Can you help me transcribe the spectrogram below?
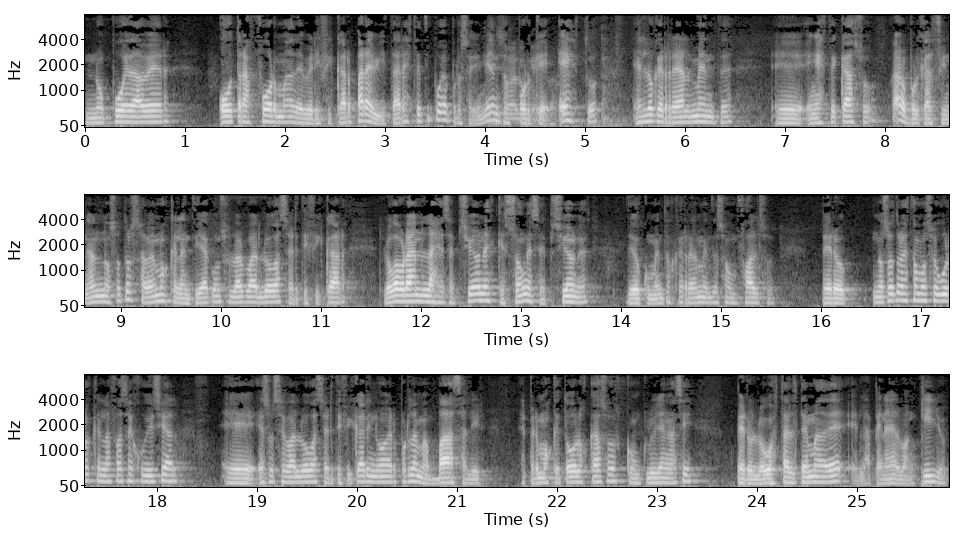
no pueda haber otra forma de verificar para evitar este tipo de procedimientos, es porque esto es lo que realmente, eh, en este caso, claro, porque al final nosotros sabemos que la entidad consular va luego a certificar, luego habrán las excepciones, que son excepciones de documentos que realmente son falsos, pero nosotros estamos seguros que en la fase judicial eh, eso se va luego a certificar y no va a haber problema, va a salir. Esperemos que todos los casos concluyan así, pero luego está el tema de la pena del banquillo,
